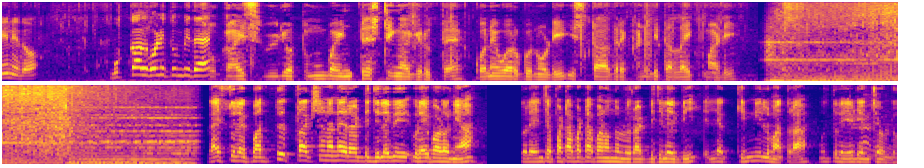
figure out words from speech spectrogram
ಮೀನಿದು ಮುಕ್ಕಾಲು ಗೋಣಿ ತುಂಬಿದೆ. ಗಾಯ್ಸ್ ವಿಡಿಯೋ ತುಂಬಾ ಇಂಟ್ರೆಸ್ಟಿಂಗ್ ಆಗಿರುತ್ತೆ. ಕೊನೆವರೆಗೂ ನೋಡಿ. ಇಷ್ಟ ಆದ್ರೆ ಖಂಡಿತ ಲೈಕ್ ಮಾಡಿ. ಗಾಯ್ಸ್ ತುಲೆ ಬದ್ದ ತಕ್ಷಣನೇ ರಡ್ಡು ಜಿಲೇಬಿ ಉಲೈ ಪಾಡೋನ್ಯಾ ತುಲೆ ಎಂಚ ಪಟ ಪಟ ಪನೊಂದು ರಡ್ಡು ಜಿಲೇಬಿ ಎಲ್ಲ ಕಿನ್ನಿಲ್ ಮಾತ್ರ ಮುಲ್ತುಲೆ ಏಡಿ ಎಂಚ ಉಂಡು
